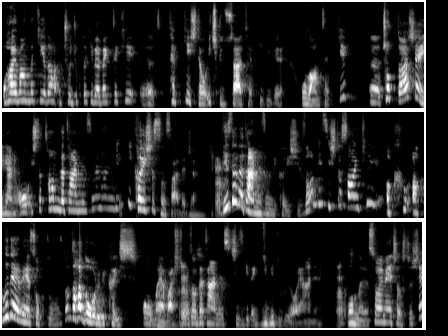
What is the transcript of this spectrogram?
o hayvandaki ya da çocuktaki, bebekteki e, tepki işte o içgüdüsel tepki gibi olan tepki e, çok daha şey yani o işte tam determinizmin hani bir, bir kayışısın sadece. Evet. Biz de determinizmin bir kayışıyız ama biz işte sanki akıl, aklı devreye soktuğumuzda daha doğru bir kayış olmaya başlıyoruz. evet. O determinist çizgide gibi duruyor yani. Evet. Onların söylemeye çalıştığı şey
